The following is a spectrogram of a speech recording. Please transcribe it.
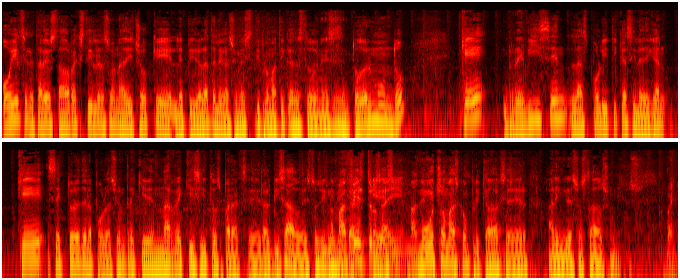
Hoy el secretario de Estado Rex Tillerson ha dicho que le pidió a las delegaciones diplomáticas estadounidenses en todo el mundo que revisen las políticas y le digan qué sectores de la población requieren más requisitos para acceder al visado. Esto significa más filtros que es ahí, más mucho más complicado acceder al ingreso a Estados Unidos. Bueno,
